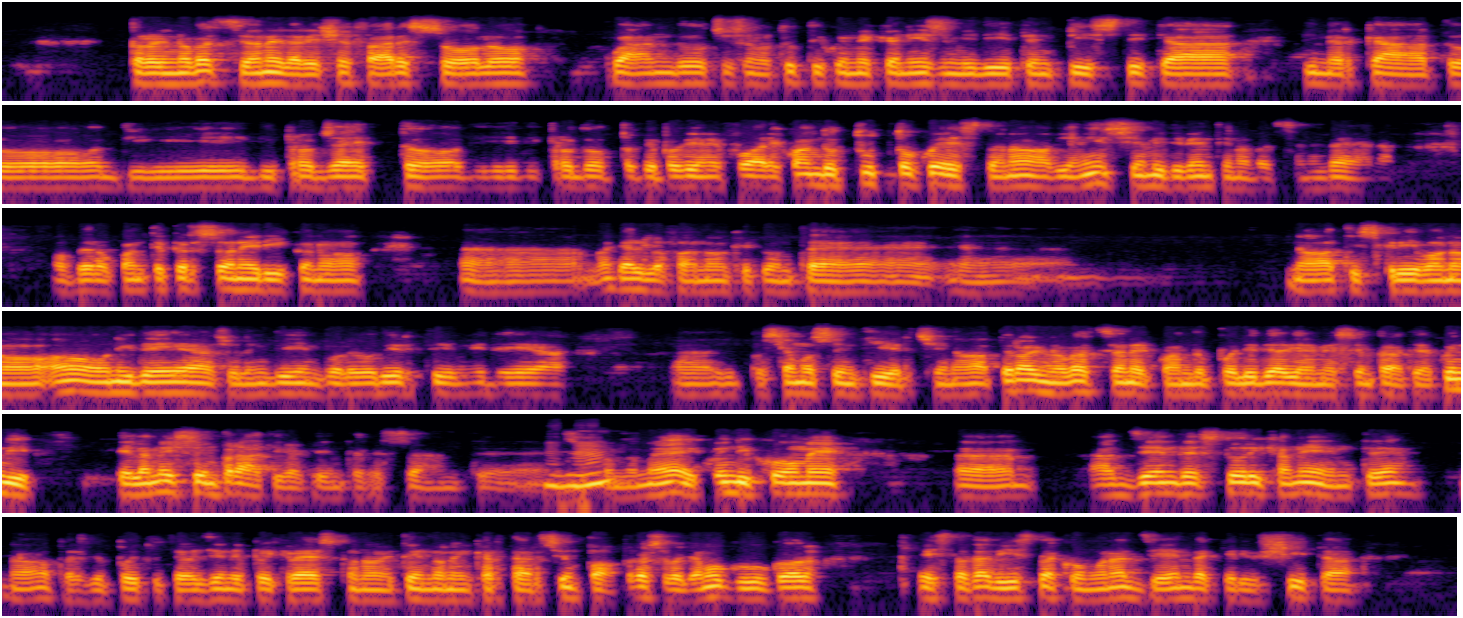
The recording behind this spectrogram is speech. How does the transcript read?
però l'innovazione la riesce a fare solo quando ci sono tutti quei meccanismi di tempistica, di mercato, di, di progetto, di, di, prodotto che poi viene fuori. Quando tutto questo no, viene insieme diventa innovazione vera, ovvero quante persone dicono, uh, magari lo fanno anche con te, eh, no, ti scrivono, ho oh, un'idea su LinkedIn, volevo dirti un'idea, uh, possiamo sentirci, no? però l'innovazione è quando poi l'idea viene messa in pratica. Quindi è la messa in pratica che è interessante, mm-hmm. secondo me, e quindi come uh, aziende storicamente, no? perché poi tutte le aziende poi crescono e tendono a incartarsi un po', però se vogliamo Google è stata vista come un'azienda che è riuscita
